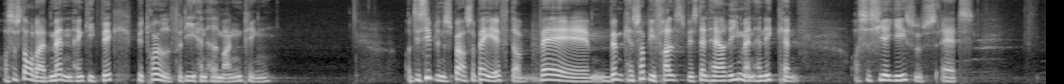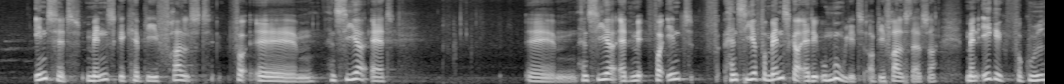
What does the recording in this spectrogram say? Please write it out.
Og så står der, at manden han gik væk bedrøvet, fordi han havde mange penge. Og disciplinen spørger så bagefter, hvad, hvem kan så blive frelst, hvis den her rige mand han ikke kan? Og så siger Jesus, at intet menneske kan blive frelst. For, øh, han siger, at øh, han siger, at for, int, han siger, for mennesker er det umuligt at blive frelst, altså, men ikke for Gud,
